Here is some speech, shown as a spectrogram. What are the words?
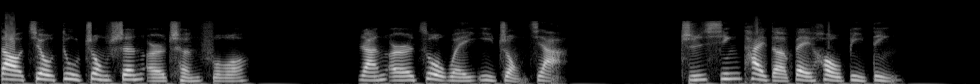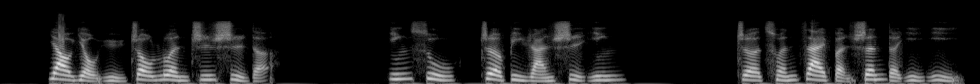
道救度众生而成佛。然而作为一种价值心态的背后，必定。要有宇宙论知识的。因素，这必然是因。这存在本身的意义，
